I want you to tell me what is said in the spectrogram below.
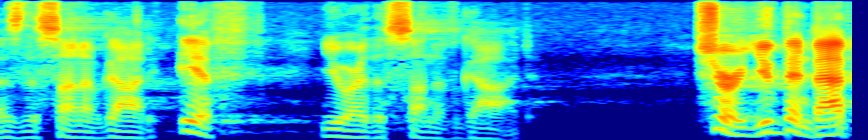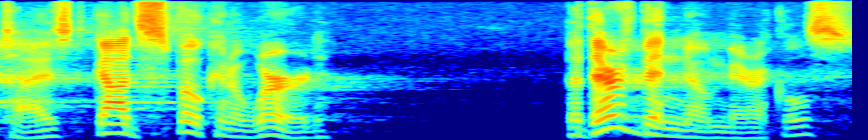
as the Son of God, if you are the Son of God. Sure, you've been baptized, God's spoken a word, but there have been no miracles.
